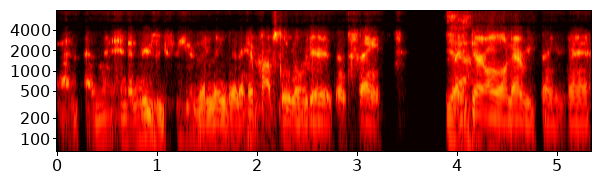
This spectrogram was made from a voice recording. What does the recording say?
And, and, and the music scene is amazing. The hip hop scene over there is insane. Yeah, Like, they're on everything, man.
